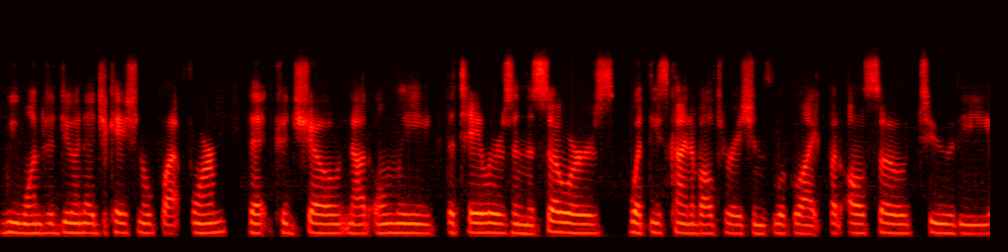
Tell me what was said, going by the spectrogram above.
we wanted to do an educational platform that could show not only the tailors and the sewers what these kind of alterations look like, but also to the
